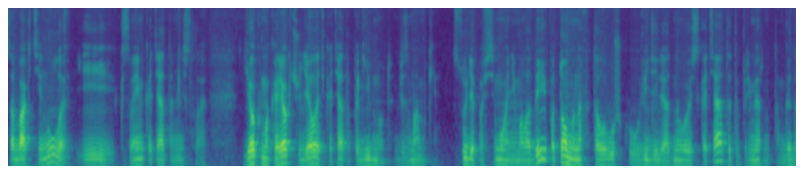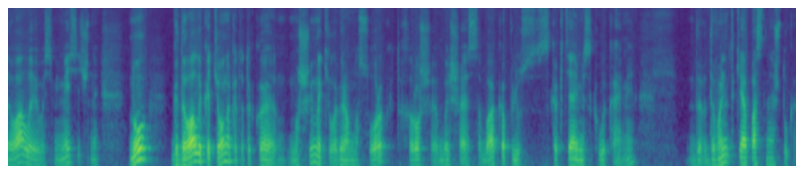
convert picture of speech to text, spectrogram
собак тянула и к своим котятам несла. Йок-макарек, что делать, котята погибнут без мамки. Судя по всему, они молодые. Потом мы на фотоловушку увидели одного из котят, это примерно там годовалые, восьмимесячные. Ну, годовалый котенок, это такая машина килограмм на 40, это хорошая большая собака, плюс с когтями, с клыками довольно-таки опасная штука.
